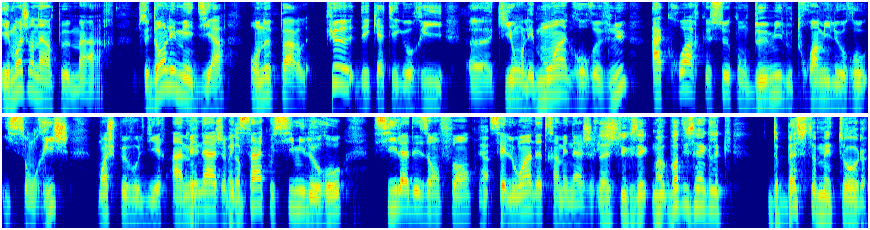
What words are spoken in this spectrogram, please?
Et moi, j'en ai un peu marre que dans les médias, on ne parle que des catégories euh, qui ont les moins gros revenus, à croire que ceux qui ont 2000 ou 3000 euros, ils sont riches. Moi, je peux vous le dire, un ménage avec maar 5 ou 6000 euros, s'il a des enfants, c'est loin d'être un ménage Dat riche. heeft u gezegd. Maar wat is eigenlijk de beste methode?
